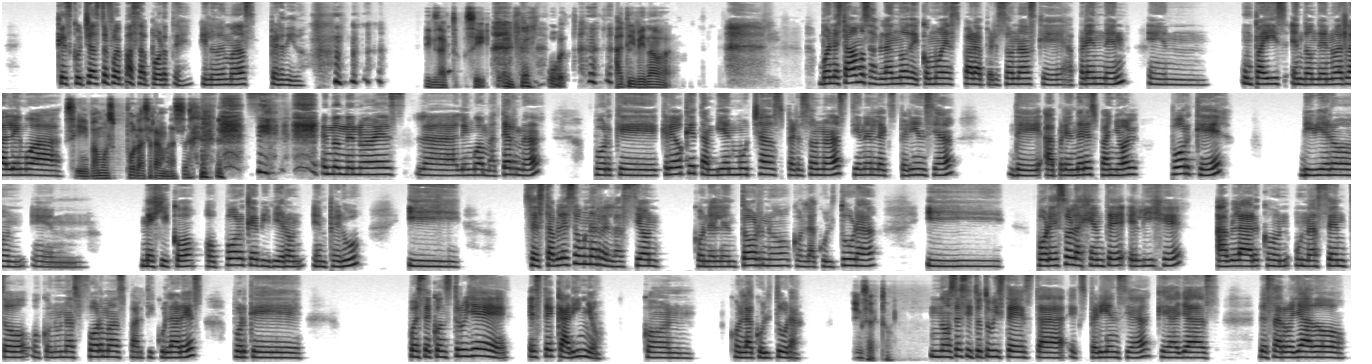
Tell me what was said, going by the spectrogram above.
que escuchaste fue pasaporte y lo demás perdido. Exacto, sí. Adivinaba. Bueno, estábamos hablando de cómo es para personas que aprenden en un país en donde no es la lengua, Sí, vamos por las ramas. sí, en donde no es la lengua materna, porque creo que también muchas personas tienen la experiencia de aprender español porque vivieron en México o porque vivieron en Perú y se establece una relación con el entorno, con la cultura y por eso la gente elige hablar con un acento o con unas formas particulares porque pues se construye este cariño con, con la cultura. Exacto. No sé si tú tuviste esta experiencia que hayas desarrollado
